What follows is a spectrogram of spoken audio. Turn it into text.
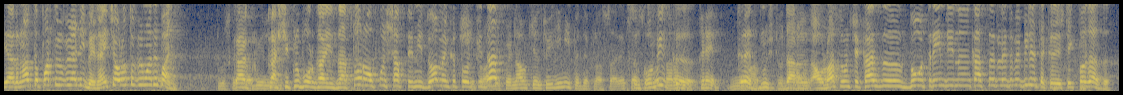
iar în altă parte nu venea nimeni. Aici au luat o grămadă de bani. Plus că Ca, probabil, ca și club organizator au fost 7000 de oameni cât ori și fi probabil dat. că n-au cheltuit nimic pe deplasare. ca Sunt să convins suportarea- că... Cred. Cred, am- nu știu, dar au luat în orice caz două treimi din încasările de pe bilete, că ești pe gazdă.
